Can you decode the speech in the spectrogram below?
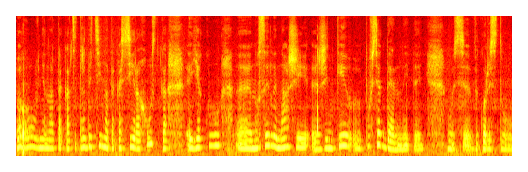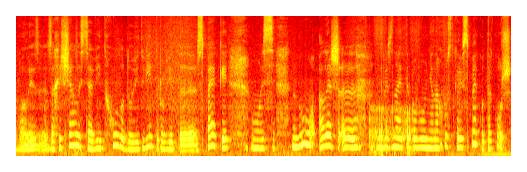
бавовняна така, це традиційна така сіра хустка, яку носили наші жінки повсякденний день. Ось використовували, захищалися від холоду, від вітру, від спеки. Ось. Ну, але ж е, ви знаєте, бавовняна хустка і в спеку також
